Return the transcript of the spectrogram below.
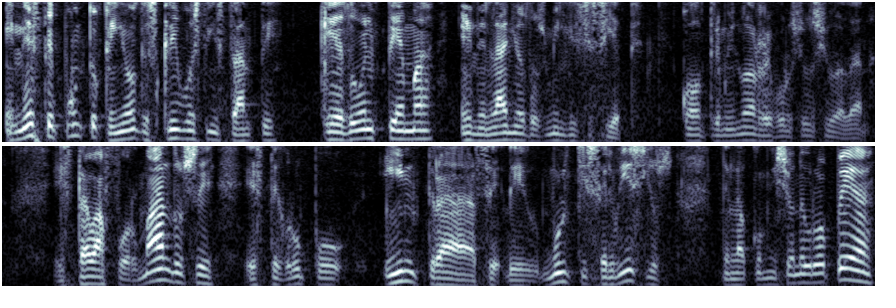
En este punto que yo describo este instante, quedó el tema en el año 2017, cuando terminó la Revolución Ciudadana. Estaba formándose este grupo intra de multiservicios de la Comisión Europea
